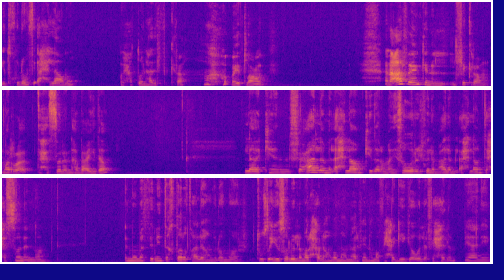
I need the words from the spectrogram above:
يدخلون في أحلامه ويحطون هذه الفكرة ويطلعون. أنا عارفة يمكن الفكرة مرة تحسون إنها بعيدة. لكن في عالم الأحلام كذا لما يصور الفيلم عالم الأحلام تحسون إنه الممثلين تختلط عليهم الأمور يوصلوا لمرحلة هم ما هم عارفين هم في حقيقة ولا في حلم. يعني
